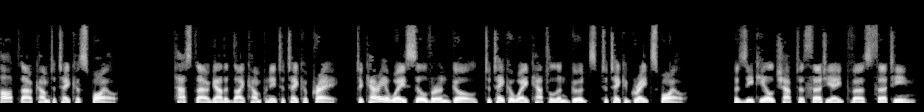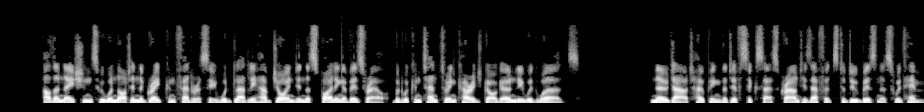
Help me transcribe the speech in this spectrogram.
Art thou come to take a spoil? Hast thou gathered thy company to take a prey? To carry away silver and gold, to take away cattle and goods, to take a great spoil? Ezekiel chapter 38 verse 13. Other nations who were not in the Great Confederacy would gladly have joined in the spoiling of Israel, but were content to encourage Gog only with words. No doubt hoping that if success crowned his efforts to do business with him,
